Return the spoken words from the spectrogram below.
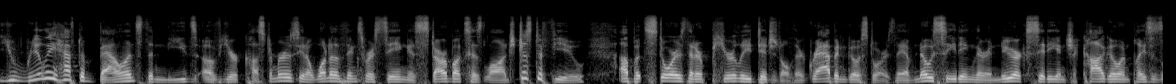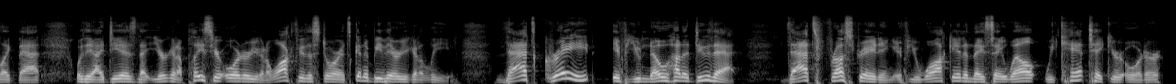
you really have to balance the needs of your customers. You know, one of the things we're seeing is Starbucks has launched just a few, uh, but stores that are purely digital. They're grab and go stores. They have no seating. They're in New York City and Chicago and places like that, where the idea is that you're going to place your order, you're going to walk through the store, it's going to be there, you're going to leave. That's great if you know how to do that. That's frustrating if you walk in and they say, well, we can't take your order.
